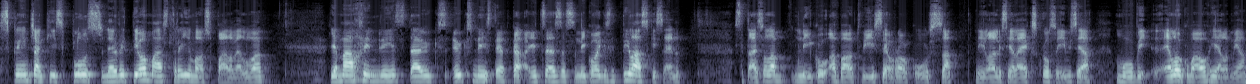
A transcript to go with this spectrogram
Screen Junkies Plus, ne yritti omaa striimauspalvelua. Ja mä olin niistä yksi, yksi niistä, jotka itse asiassa niin oikeasti tilaski sen. Se taisi olla niin kuin about 5 euroa kuussa. Niillä oli siellä eksklusiivisia movie, elokuvaohjelmia.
